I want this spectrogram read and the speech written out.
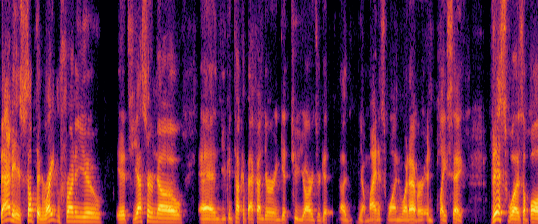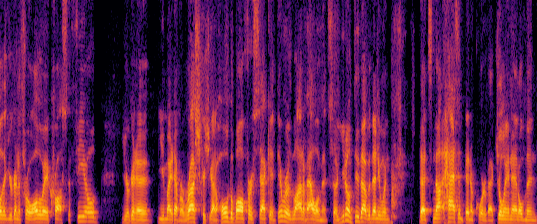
That is something right in front of you. It's yes or no. And you can tuck it back under and get two yards or get a you know minus one, whatever, and play safe. This was a ball that you're going to throw all the way across the field. You're going to, you might have a rush because you got to hold the ball for a second. There were a lot of elements. So you don't do that with anyone that's not, hasn't been a quarterback, Julian Edelman,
